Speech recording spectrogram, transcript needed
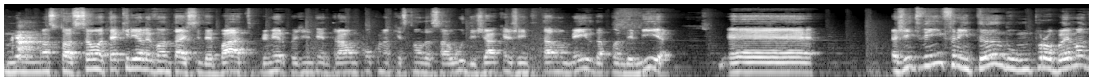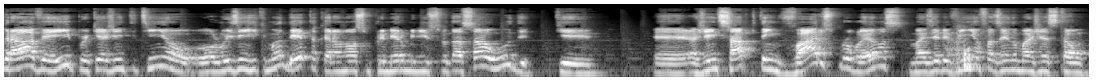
numa situação, até queria levantar esse debate, primeiro para a gente entrar um pouco na questão da saúde, já que a gente está no meio da pandemia, é, a gente vem enfrentando um problema grave aí, porque a gente tinha o, o Luiz Henrique Mandetta, que era o nosso primeiro ministro da Saúde, que é, a gente sabe que tem vários problemas, mas ele vinha fazendo uma gestão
